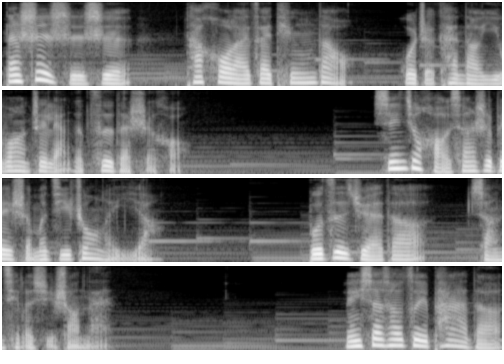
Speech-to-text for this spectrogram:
但事实是，他后来在听到。或者看到“遗忘”这两个字的时候，心就好像是被什么击中了一样，不自觉地想起了许少南。林潇潇最怕的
